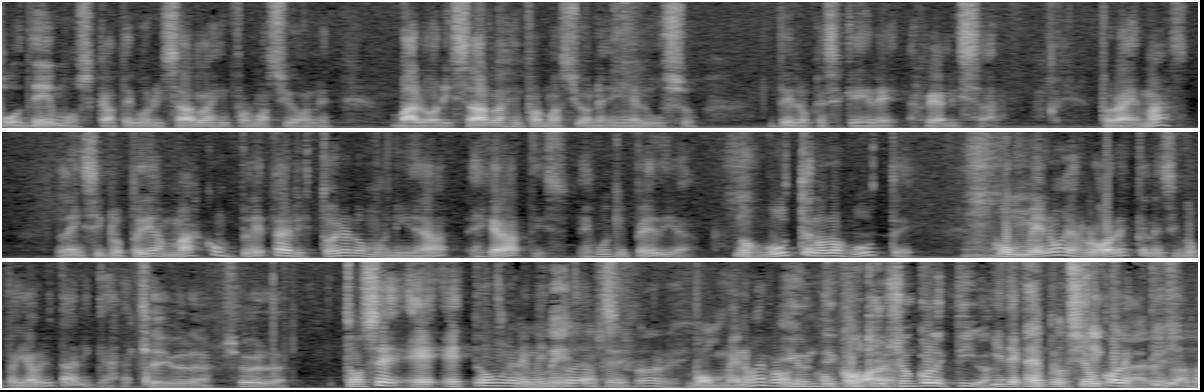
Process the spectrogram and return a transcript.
podemos categorizar las informaciones, valorizar las informaciones en el uso de lo que se quiere realizar. Pero además, la enciclopedia más completa de la historia de la humanidad es gratis, es Wikipedia. Nos guste o no nos guste, con menos errores que la enciclopedia británica. Sí, verdad, es verdad. Entonces, e, esto es un elemento de errores. Con menos errores. Y de construcción colectiva. Y de construcción colectiva.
